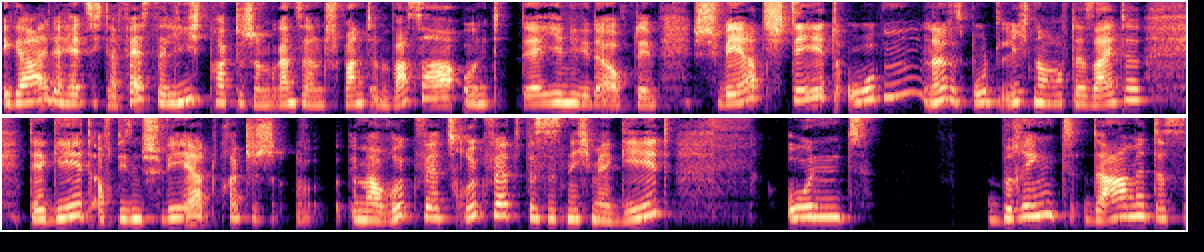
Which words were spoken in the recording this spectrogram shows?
Egal, der hält sich da fest, der liegt praktisch ganz entspannt im Wasser und derjenige, der auf dem Schwert steht oben, ne, das Boot liegt noch auf der Seite, der geht auf diesem Schwert praktisch immer rückwärts, rückwärts, bis es nicht mehr geht und bringt damit das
